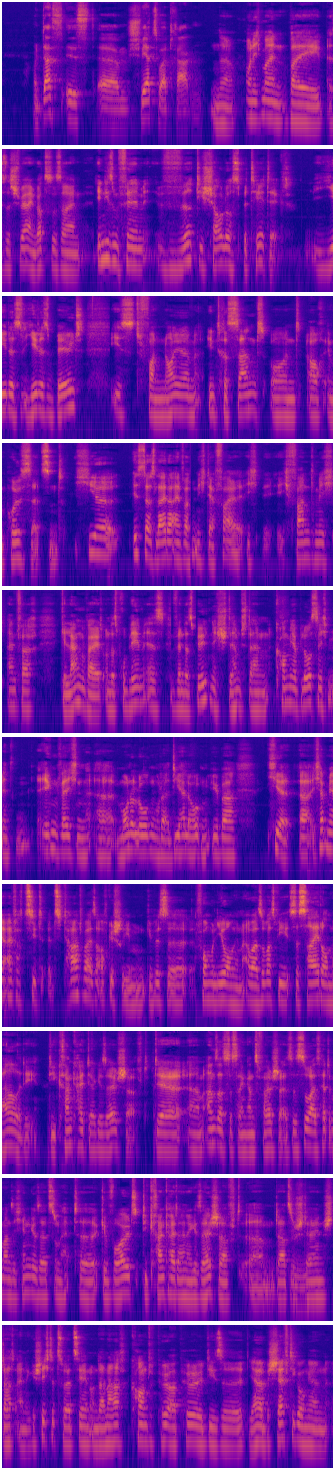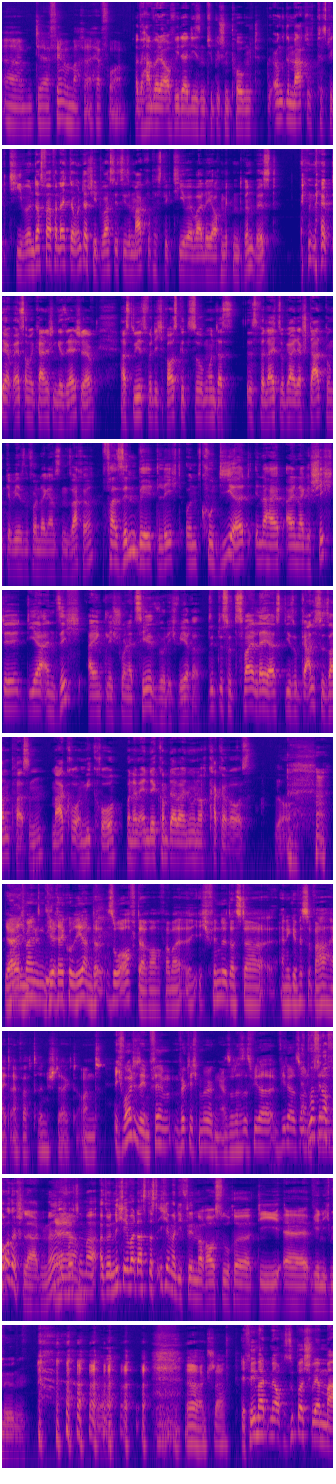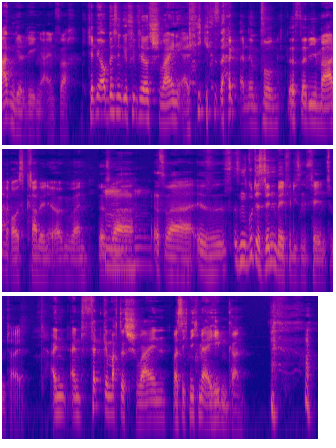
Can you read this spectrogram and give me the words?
Und das ist ähm, schwer zu ertragen. Ja. Und ich meine, bei Es ist schwer, ein Gott zu sein, in diesem Film wird die Schaulust betätigt. Jedes, jedes Bild ist von neuem interessant und auch impulssetzend. Hier ist das leider einfach nicht der Fall. Ich, ich fand mich einfach gelangweilt. Und das Problem ist, wenn das Bild nicht stimmt, dann komm mir bloß nicht mit irgendwelchen äh, Monologen oder Dialogen über hier, äh, ich habe mir einfach zit zitatweise aufgeschrieben, gewisse Formulierungen, aber sowas wie Societal Malady, die Krankheit der Gesellschaft. Der ähm, Ansatz ist ein ganz falscher. Es ist so, als hätte man sich hingesetzt und hätte gewollt, die Krankheit einer Gesellschaft ähm, darzustellen, mhm. statt eine Geschichte zu erzählen. Und danach kommt peu à peu diese ja, Beschäftigungen ähm, der Filmemacher hervor. Also haben wir da auch wieder diesen typischen Punkt, irgendeine Makroperspektive. Und das war vielleicht der Unterschied. Du hast jetzt diese Makroperspektive, weil du ja auch mittendrin bist innerhalb der US-amerikanischen Gesellschaft, hast du jetzt für dich rausgezogen und das ist vielleicht sogar der Startpunkt gewesen von der ganzen Sache, versinnbildlicht und kodiert innerhalb einer Geschichte, die ja an sich eigentlich schon erzählwürdig wäre. Gibt es so zwei Layers, die so gar nicht zusammenpassen, Makro und Mikro, und am Ende kommt dabei nur noch Kacke raus. So. ja, ich meine, wir rekurrieren so oft darauf, aber ich finde, dass da eine gewisse Wahrheit einfach drin steckt. Und ich wollte den Film wirklich mögen. Also das ist wieder wieder so. Ja, du hast ihn auch vorgeschlagen, ne? Ja, ich ja. Immer, also nicht immer das, dass ich immer die Filme raussuche, die äh, wir nicht mögen. ja. ja, klar. Der Film hat mir auch super schwer im Magen gelegen einfach. Ich habe mir auch ein bisschen Gefühl für das Schwein, ehrlich gesagt, an dem Punkt, dass da die Maden rauskrabbeln irgendwann. Das mhm. war, das war, es ist ein gutes Sinnbild für diesen Film zum Teil. Ein, ein fettgemachtes Schwein, was sich nicht mehr erheben kann.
